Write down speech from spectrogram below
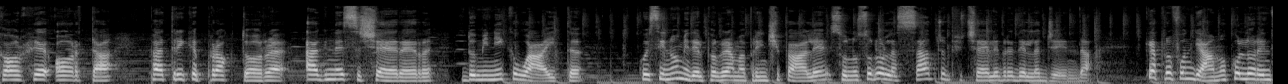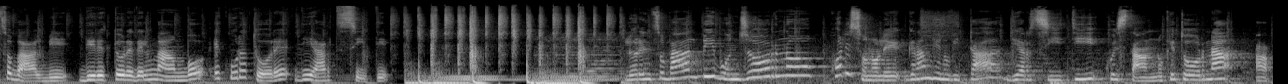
Jorge Horta, Patrick Proctor, Agnes Scherer, Dominique White. Questi nomi del programma principale sono solo l'assaggio più celebre dell'agenda, che approfondiamo con Lorenzo Balbi, direttore del Mambo e curatore di Art City. Lorenzo Balbi, buongiorno. Quali sono le grandi novità di Art City quest'anno che torna a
